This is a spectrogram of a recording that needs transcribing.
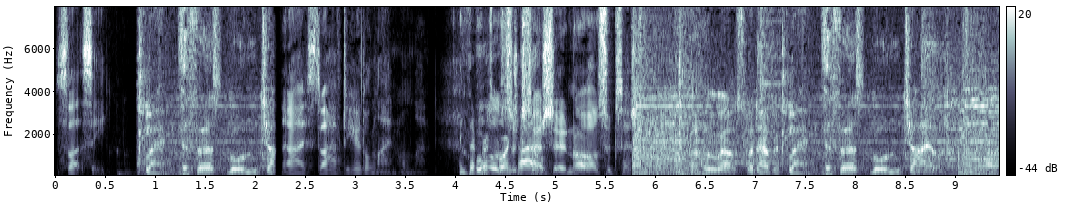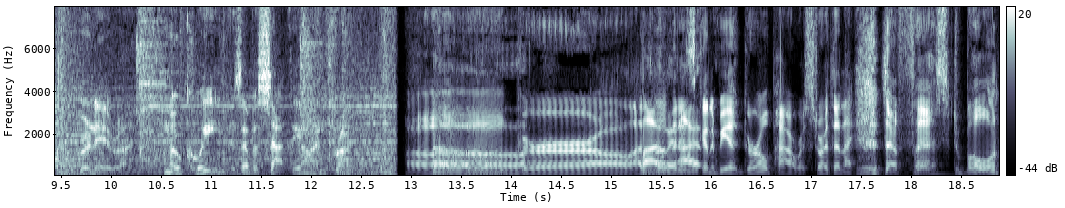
So let's see. claim. The firstborn child. No, I still have to hear the line. Hold on. he's the Oh, firstborn child succession. Oh, succession. Oh, who else would have a claim? The firstborn child. Rhaenyra. No queen has ever sat the Iron Throne. Oh, oh. girl. I By love way, it. It's I- going to be a girl power story. They're like, the firstborn,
